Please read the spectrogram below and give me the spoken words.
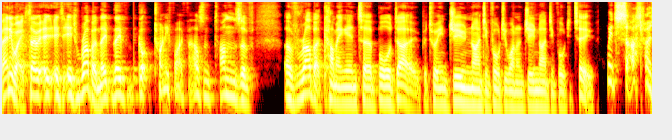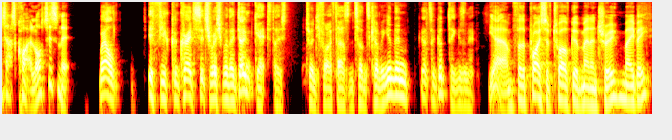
But anyway, so it, it, it's rubber. and They've, they've got 25,000 tons of, of rubber coming into Bordeaux between June 1941 and June 1942, which I suppose that's quite a lot, isn't it? Well, if you can create a situation where they don't get those twenty-five thousand tons coming in, then that's a good thing, isn't it? Yeah, and for the price of 12 good men and true, maybe.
